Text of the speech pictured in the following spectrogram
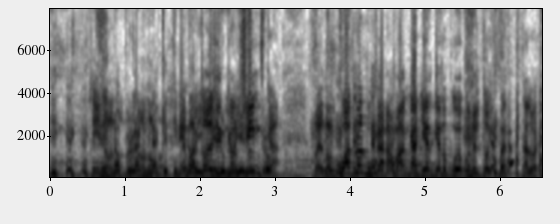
Sí, no, no, pero la nómina que tienen Me hoy, faltó decir el que uno un y el otro. Simca. Renault 4 al Bucaramanga ayer que no pudo con el Tol. Bueno, hasta luego.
